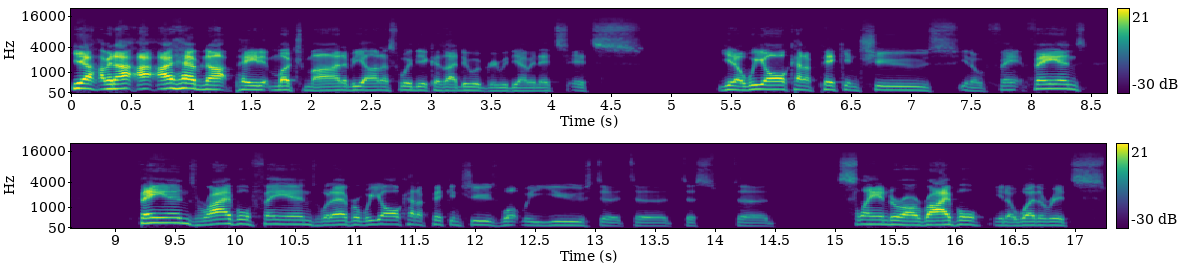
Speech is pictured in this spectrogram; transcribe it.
Yeah, I mean, I I- have not paid it much mind to be honest with you because I do agree with you. I mean, it's it's you know we all kind of pick and choose. You know, fa- fans, fans, rival fans, whatever. We all kind of pick and choose what we use to to to to slander our rival. You know, whether it's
